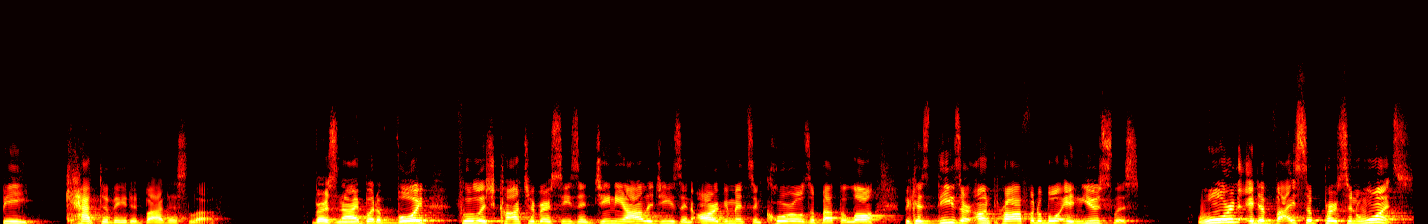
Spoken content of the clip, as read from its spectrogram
be captivated by this love. Verse 9, but avoid foolish controversies and genealogies and arguments and quarrels about the law, because these are unprofitable and useless. Warn a divisive person once,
